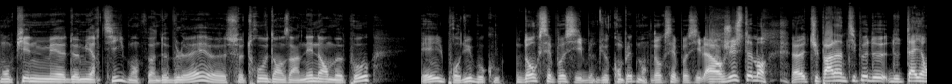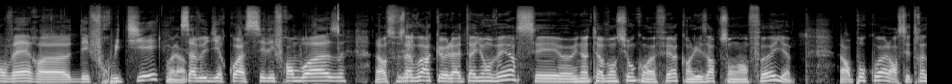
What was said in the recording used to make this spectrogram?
mon pied de, myrtille, bon, enfin de bleuet, euh, se trouve dans un énorme pot et il produit beaucoup. Donc c'est possible. Complètement. Donc c'est possible. Alors justement, euh, tu parlais un petit peu de, taille en verre euh, des fruitiers. Ça veut dire quoi? C'est les framboises? Alors il faut savoir que la taille en verre, c'est euh, une intervention qu'on va faire quand les arbres sont en feuilles. Alors pourquoi? Alors c'est très,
